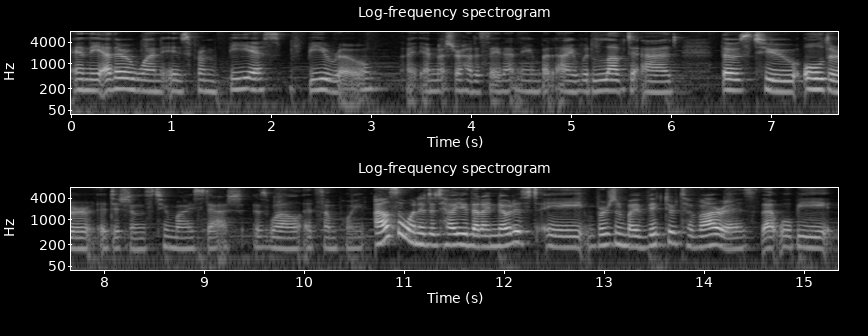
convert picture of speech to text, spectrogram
and the other one is from B.S. Biro. I, am not sure how to say that name, but I would love to add those two older additions to my stash as well at some point. I also wanted to tell you that I noticed a version by Victor Tavares that will be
